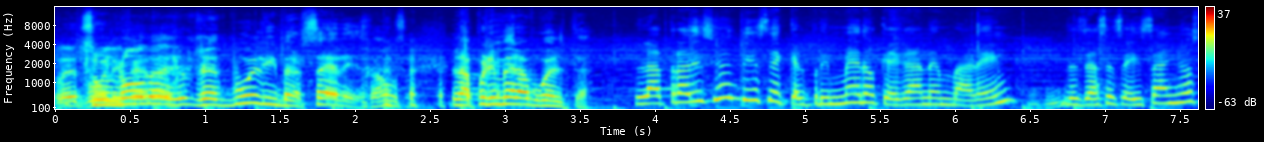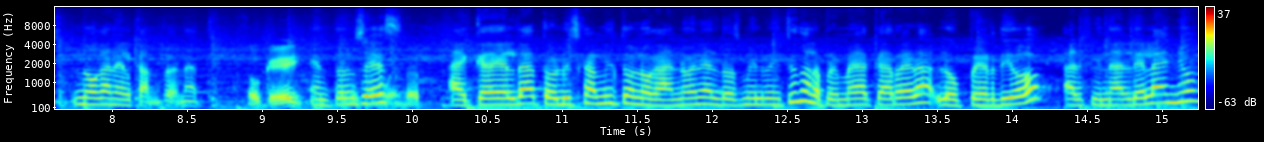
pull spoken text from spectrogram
Red Bull, y Red Bull y Mercedes, vamos, la primera vuelta. La tradición dice que el primero que gana en Bahrein, desde hace seis años, no gana el campeonato. Ok. Entonces, hay que dar el dato. Luis Hamilton lo ganó en el 2021, la primera carrera, lo perdió al final del año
